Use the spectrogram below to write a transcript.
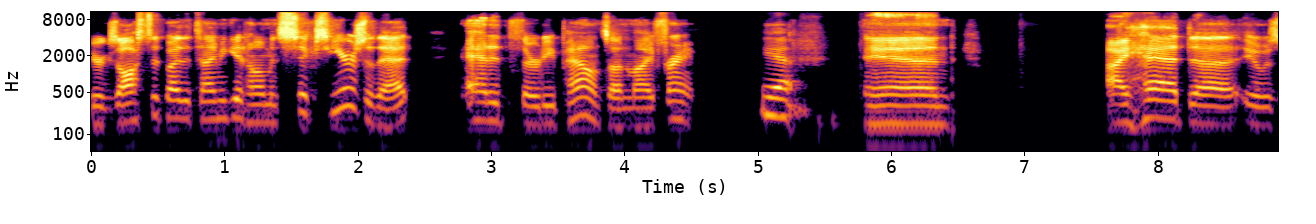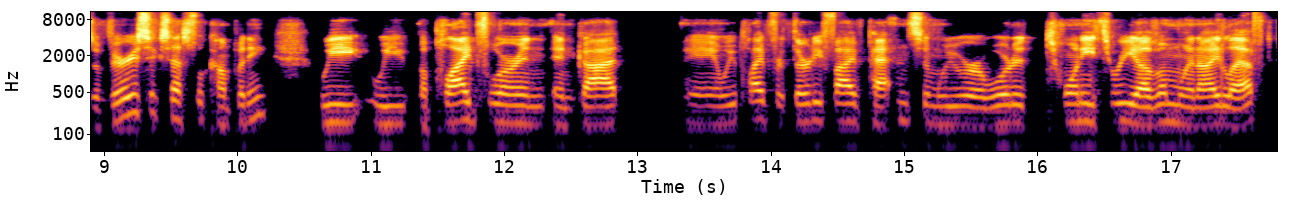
you're exhausted by the time you get home. And six years of that added 30 pounds on my frame. Yeah. And I had uh, it was a very successful company. We we applied for and, and got and we applied for 35 patents and we were awarded 23 of them when I left.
